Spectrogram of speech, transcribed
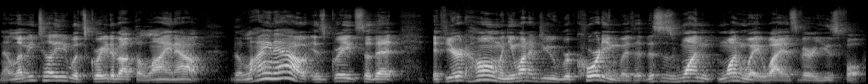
Now, let me tell you what's great about the line out. The line out is great so that if you're at home and you want to do recording with it, this is one, one way why it's very useful.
